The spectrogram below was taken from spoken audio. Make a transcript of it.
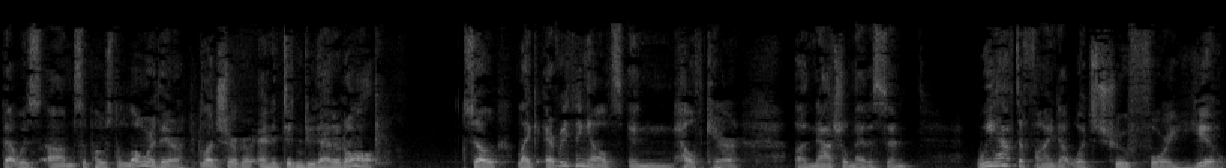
that was um, supposed to lower their blood sugar, and it didn't do that at all. So, like everything else in healthcare, uh, natural medicine, we have to find out what's true for you.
